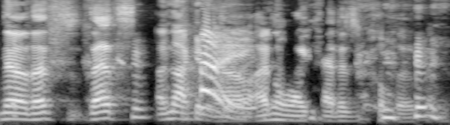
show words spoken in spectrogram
No, that's that's. I'm not going to Hey. know. I don't like that as a cold open.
